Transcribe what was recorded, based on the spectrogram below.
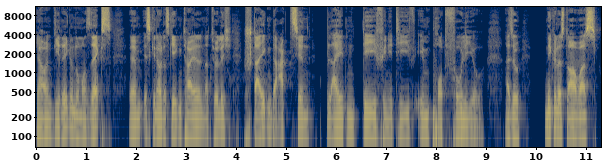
Ja, und die Regel Nummer 6 ähm, ist genau das Gegenteil. Natürlich steigende Aktien bleiben definitiv im Portfolio. Also Nicholas Darvas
